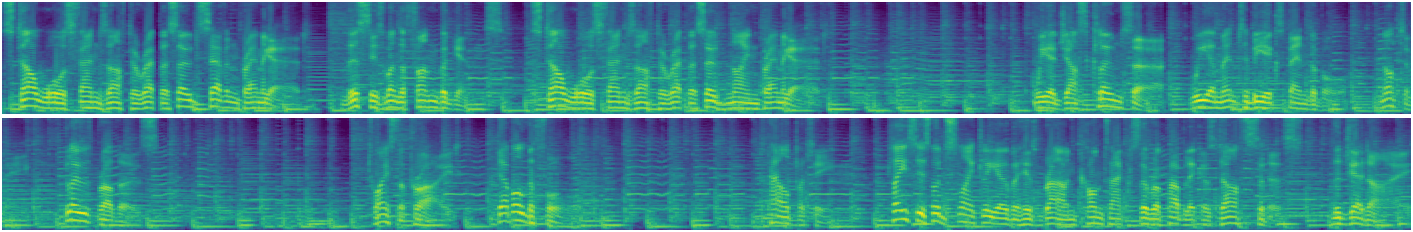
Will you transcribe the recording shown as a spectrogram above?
Star Wars fans after episode 7 premiered. This is when the fun begins. Star Wars fans after episode 9 premiered. We are just clones sir. We are meant to be expendable. Not to me. Blows brothers. Twice the pride. Double the fall. Palpatine. Places hood slightly over his brow and contacts the Republic as Darth Sidious. The Jedi.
